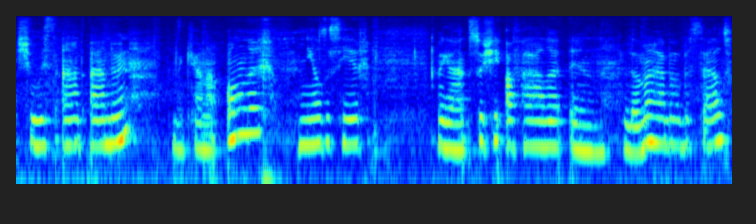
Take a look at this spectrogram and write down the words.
shoes aan het aandoen. En ik ga naar onder. Niels is hier. We gaan sushi afhalen in Lummer hebben we besteld.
